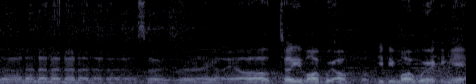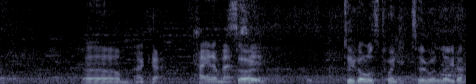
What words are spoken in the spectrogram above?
No, no, no, no, no, no, no, no. So, so hang on, on. I'll tell you my. I'll, I'll give you my working out. Um, okay, Kana Maps So, here. two dollars twenty-two a litre.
